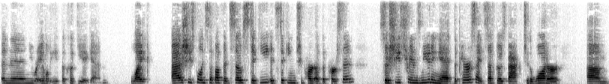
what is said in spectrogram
and then you were able to eat the cookie again like as she's pulling stuff up it's so sticky it's sticking to part of the person so she's transmuting it the parasite stuff goes back to the water um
